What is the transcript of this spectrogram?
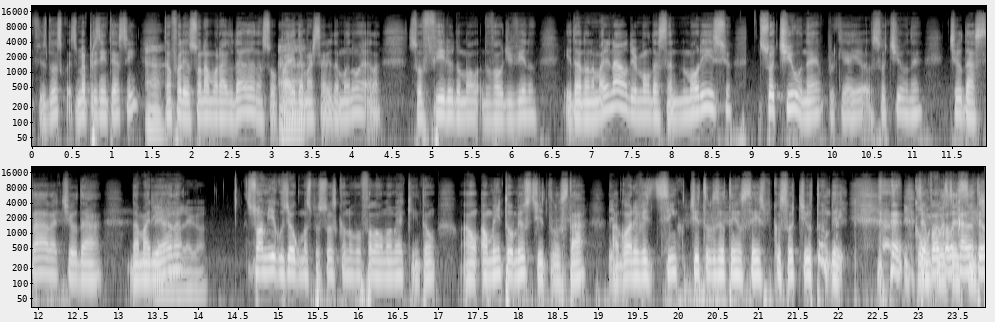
Fiz duas coisas. Me apresentei assim. Ah, Então eu falei, eu sou namorado da Ana, sou pai da Marcela e da Manuela, sou filho do, do Valdivino e da dona Marinaldo, irmão da Sandra e do Maurício. Sou tio, né? Porque aí eu sou tio, né? Tio da Sara, tio da, da Mariana legal, legal. Sou amigos de algumas pessoas que eu não vou falar o nome aqui. Então, au- aumentou meus títulos, tá? Agora, em vez de cinco títulos, eu tenho seis, porque eu sou tio também. E você pode você colocar no teu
